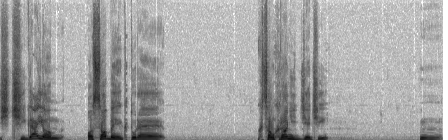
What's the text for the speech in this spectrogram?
ścigają osoby, które chcą chronić dzieci, mm,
